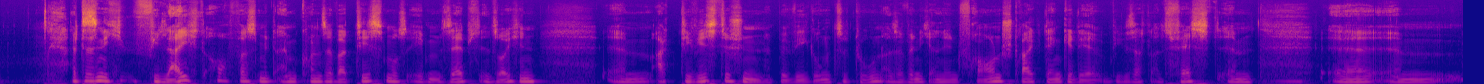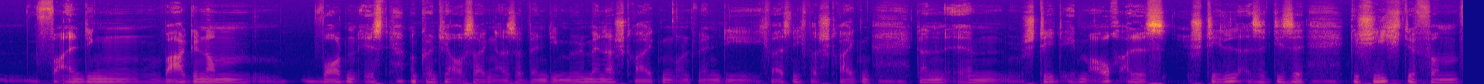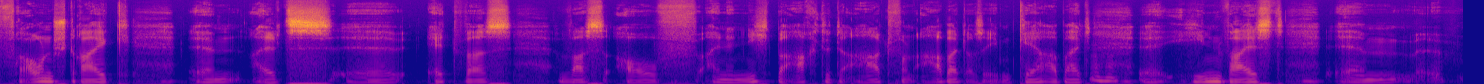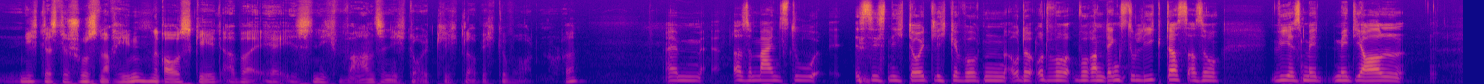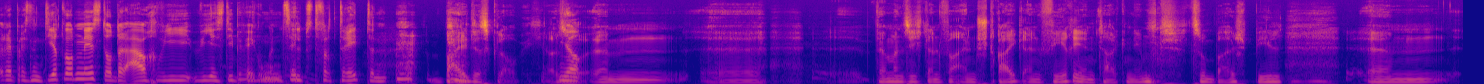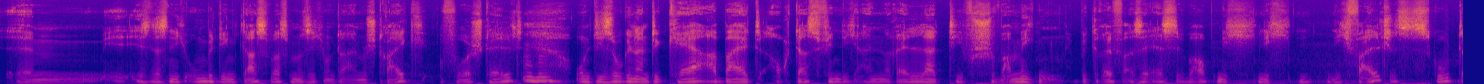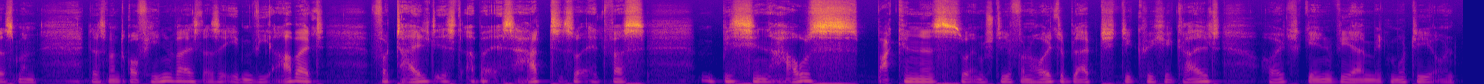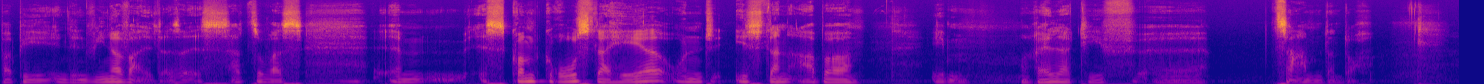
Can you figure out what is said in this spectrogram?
Hat das nicht vielleicht auch was mit einem Konservatismus eben selbst in solchen ähm, aktivistischen Bewegungen zu tun? Also wenn ich an den Frauenstreik denke, der wie gesagt als Fest ähm, äh, ähm, vor allen Dingen wahrgenommen worden ist. Man könnte ja auch sagen, also wenn die Müllmänner streiken und wenn die, ich weiß nicht was streiken, dann ähm, steht eben auch alles still. Also diese Geschichte vom Frauenstreik ähm, als äh, etwas, was auf eine nicht beachtete Art von Arbeit, also eben Care-Arbeit, mhm. äh, hinweist. Ähm, nicht, dass der Schuss nach hinten rausgeht, aber er ist nicht wahnsinnig deutlich, glaube ich, geworden, oder? Ähm, also meinst du, es ist nicht deutlich geworden oder, oder woran denkst du, liegt das? Also wie es medial repräsentiert worden ist oder auch wie, wie es die Bewegungen selbst vertreten? Beides, glaube ich. Also ja. ähm, äh, wenn man sich dann für einen Streik einen Ferientag nimmt, zum Beispiel, ähm, ähm, ist das nicht unbedingt das, was man sich unter einem Streik vorstellt. Mhm. Und die sogenannte Care-Arbeit, auch das finde ich einen relativ schwammigen Begriff. Also er ist überhaupt nicht, nicht, nicht falsch. Es ist gut, dass man, dass man darauf hinweist, also eben wie Arbeit verteilt ist, aber es hat so etwas ein bisschen Hausbackenes, so im Stil von heute bleibt die Küche kalt Heute gehen wir mit Mutti und Papi in den Wiener Wald. Also es hat sowas, ähm, es kommt groß daher und ist dann aber eben relativ äh, zahm dann doch.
